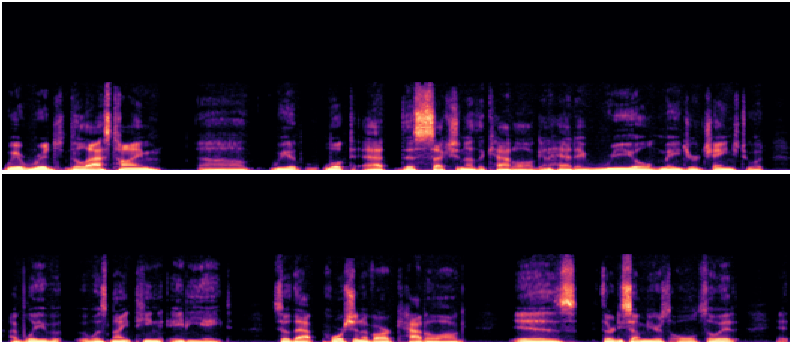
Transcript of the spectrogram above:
We orig- the last time uh, we looked at this section of the catalog and had a real major change to it. I believe it was 1988. So that portion of our catalog is 30 some years old. So it, it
